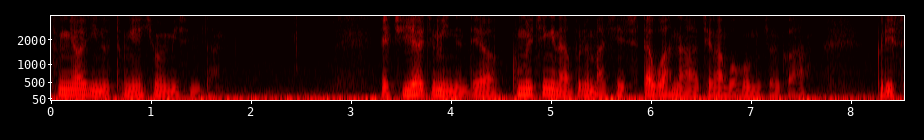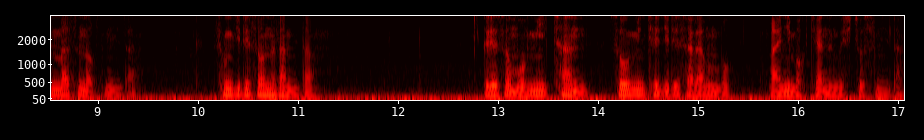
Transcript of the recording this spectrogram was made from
풍열 인후통의 효험이 있습니다. 예, 주의할 점이 있는데요. 그물증의 나불은 맛이 쓰다고 하나 제가 먹어본 결과 그리 쓴맛은 없습니다. 성질이 서늘합니다. 그래서 몸이 찬 소음인 체질의 사람은 먹, 많이 먹지 않는 것이 좋습니다.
